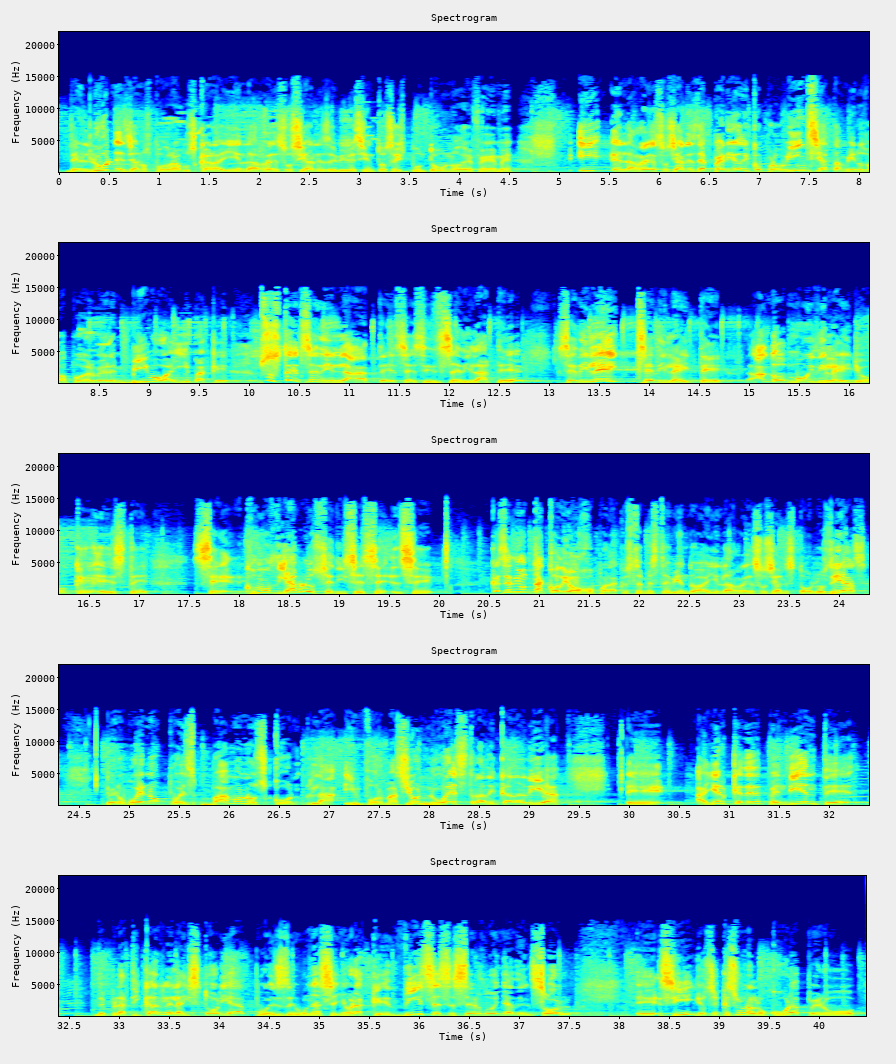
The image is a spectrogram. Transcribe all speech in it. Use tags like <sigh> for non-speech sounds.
del lunes ya nos podrá buscar ahí en las redes sociales de Vive 106.1 de FM y en las redes sociales de Periódico Provincia también nos va a poder ver en vivo ahí para que pues, usted se dilate, se, se, dilate, se delay, se dileite. Ando muy delay yo, que este, se, ¿cómo diablos se dice? Se, se, que se dé un taco de ojo para que usted me esté viendo ahí en las redes sociales todos los días. Pero bueno, pues vámonos con la información nuestra de cada día. Eh, ayer quedé pendiente de platicarle la historia, pues, de una señora que dice ser dueña del sol. Eh, sí, yo sé que es una locura, pero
